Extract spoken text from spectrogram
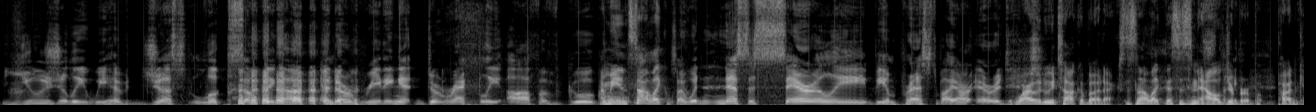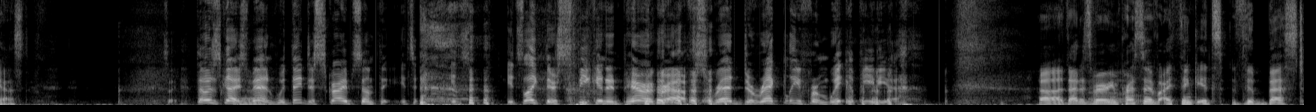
usually we have just looked something up and are reading it directly off of Google. I mean, it's not like So I wouldn't necessarily be impressed by our erudition. Why would we talk about X? It's not like this is an algebra p- podcast. Those guys, man, would they describe something? It's it's it's like they're speaking in paragraphs read directly from Wikipedia. Uh, that is very impressive. I think it's the best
